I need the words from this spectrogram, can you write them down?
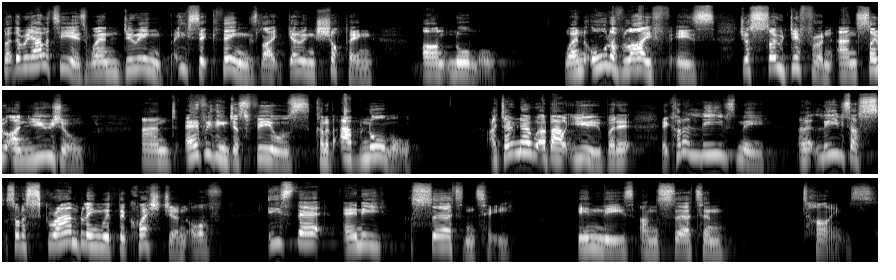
But the reality is, when doing basic things like going shopping aren't normal, when all of life is just so different and so unusual, and everything just feels kind of abnormal, I don't know about you, but it, it kind of leaves me and it leaves us sort of scrambling with the question of is there any certainty in these uncertain times?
